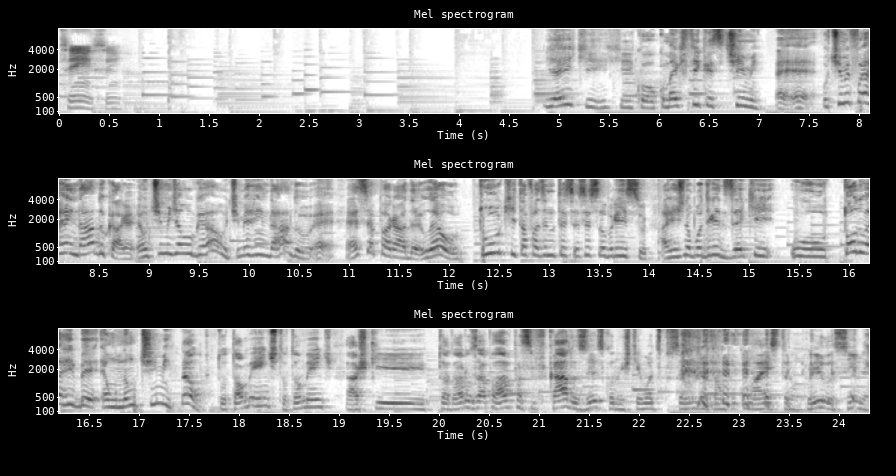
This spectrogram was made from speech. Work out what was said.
Sim, sim. E aí, que, que, como é que fica esse time? É, é, o time foi arrendado, cara. É um time de aluguel, um time arrendado. É, essa é a parada. Léo, tu que tá fazendo TCC sobre isso, a gente não poderia dizer que o todo o RB é um não time? Não, totalmente, totalmente. Acho que tu adora usar a palavra pacificado às vezes, quando a gente tem uma discussão já tá um pouco mais tranquilo, assim, né?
